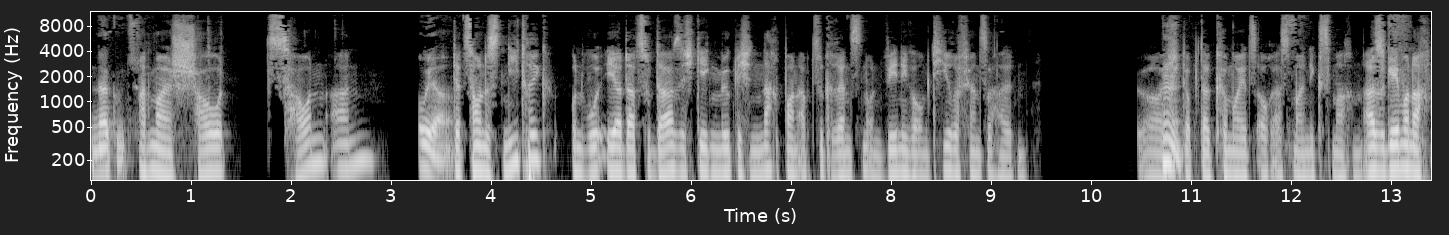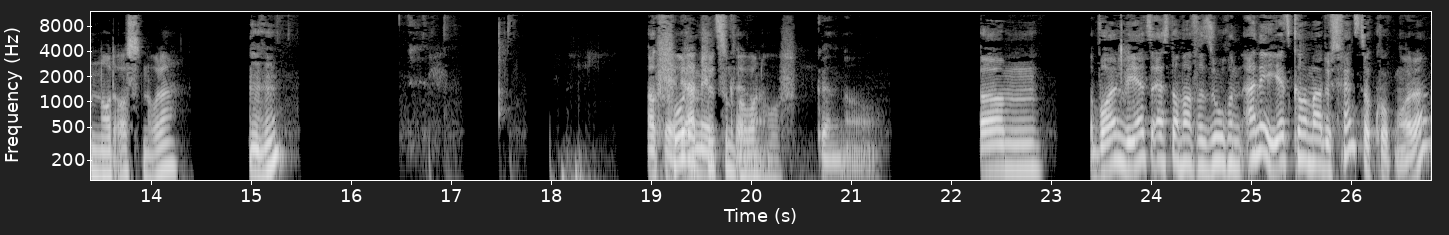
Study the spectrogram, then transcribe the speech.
Na gut. warte mal, schau Zaun an. Oh ja. Der Zaun ist niedrig und wohl eher dazu da, sich gegen mögliche Nachbarn abzugrenzen und weniger um Tiere fernzuhalten. Ja, ich Hm. glaube, da können wir jetzt auch erstmal nichts machen. Also gehen wir nach Nordosten, oder? Mhm. Okay, Vor wir der Tür zum keine- Bauernhof. Genau. Ähm, wollen wir jetzt erst noch mal versuchen? Ah nee, jetzt können wir mal durchs Fenster gucken, oder?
